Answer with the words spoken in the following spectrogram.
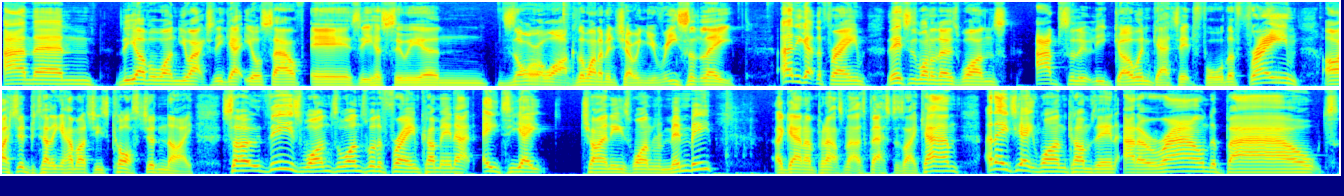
and then the other one you actually get yourself is the Hisuian Zoroark, the one I've been showing you recently and you get the frame. This is one of those ones. Absolutely go and get it for the frame. Oh, I should be telling you how much these cost, shouldn't I? So these ones, the ones with the frame, come in at 88 Chinese yuan renminbi. Again, I'm pronouncing that as best as I can. And 88 yuan comes in at around about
